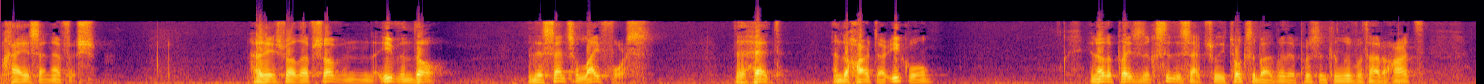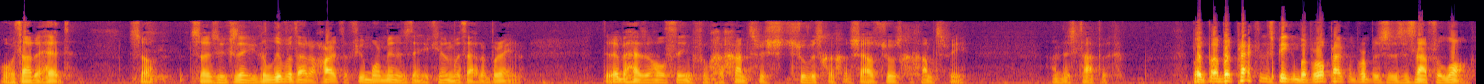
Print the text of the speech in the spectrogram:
chayes even though in the essential life force, the head and the heart are equal, in other places Chassidus actually talks about whether a person can live without a heart or without a head. So, so as you can say, you can live without a heart a few more minutes than you can without a brain. The Rebbe has a whole thing from Chacham Tzvi, Shuvas Chacham Tzvi, on this topic. But, but but practically speaking, but for all practical purposes, it's not for long.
